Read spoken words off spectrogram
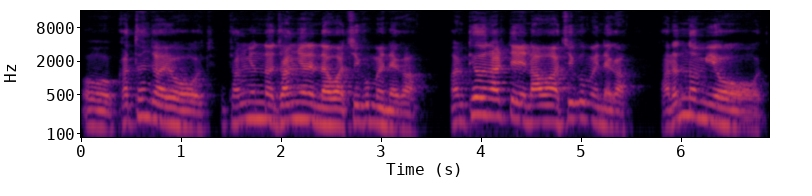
어, 같은 자요, 작년 작년에 나와 지금의 내가 아니 태어날 때 나와 지금의 내가 다른 놈이요,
